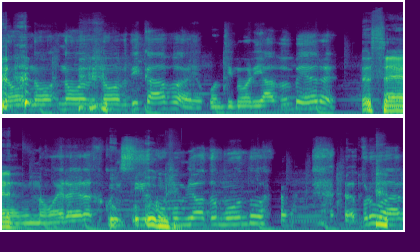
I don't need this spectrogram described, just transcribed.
Não, não, não, não, abdicava, eu continuaria a beber. Certo. Uh, não era, era reconhecido o, o, como o melhor do mundo a provar.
